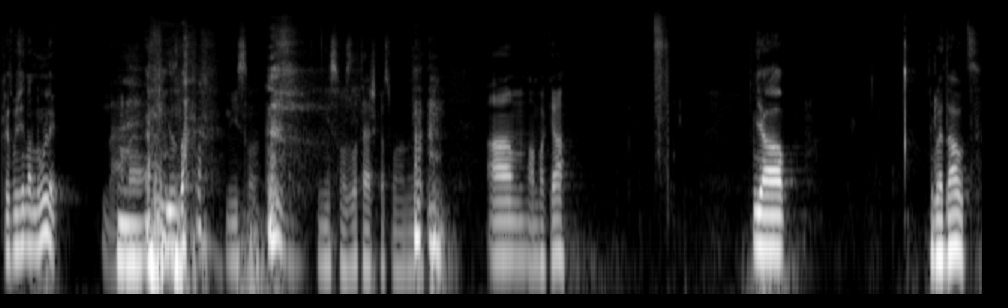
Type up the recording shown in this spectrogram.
Kaj smo že na nuli? Ne, ne. nismo. Nismo, zelo težko smo na nuli. Um, ampak ja. Ja. Gledalec.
